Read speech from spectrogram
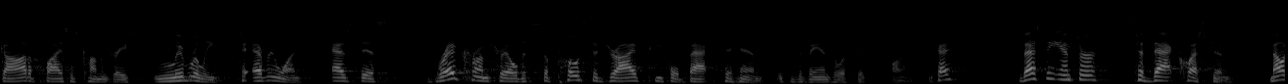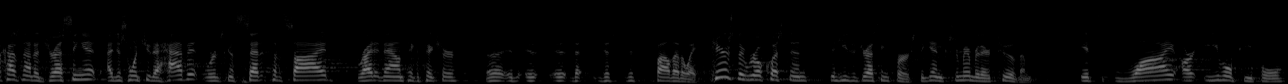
God applies his common grace liberally to everyone as this breadcrumb trail that's supposed to drive people back to him. It's his evangelistic arm, okay? So that's the answer to that question. Malachi's not addressing it. I just want you to have it. We're just going to set it to the side, write it down, take a picture, uh, it, it, it, that, just, just file that away. Here's the real question that he's addressing first. Again, because remember, there are two of them. It's why are evil people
